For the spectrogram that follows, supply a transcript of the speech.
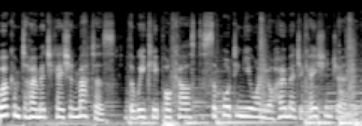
Welcome to Home Education Matters, the weekly podcast supporting you on your home education journey.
